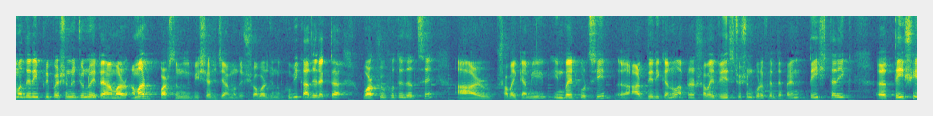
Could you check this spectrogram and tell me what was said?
আমাদের এই প্রিপারেশনের জন্য, এটা আমার আমার পার্সোনালি বিশ্বাস যে আমাদের সবার জন্য খুবই কাজের একটা ওয়ার্কশপ হতে যাচ্ছে আর সবাইকে আমি ইনভাইট করছি আর দেরি কেন, আপনারা সবাই রেজিস্ট্রেশন করে ফেলতে পারেন তেইশ তারিখ তেইশে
